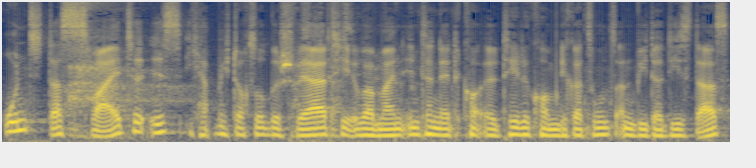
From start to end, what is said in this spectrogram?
Und das zweite ist, ich habe mich doch so beschwert hier über meinen Internet-Telekommunikationsanbieter, dies, das.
